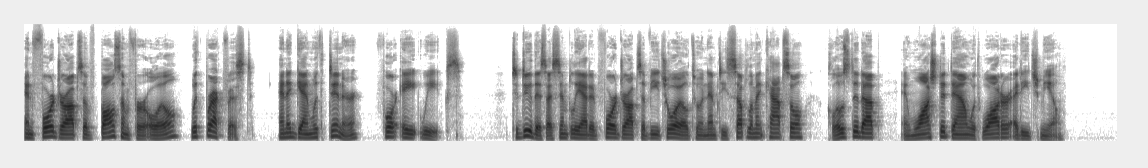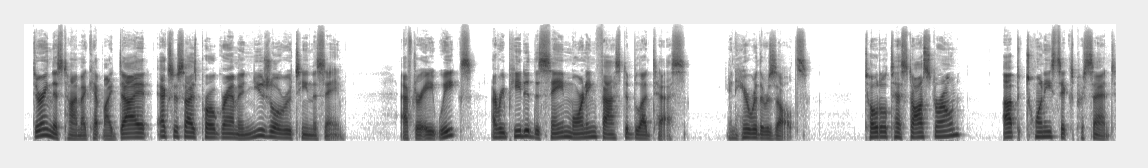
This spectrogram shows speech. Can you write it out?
and four drops of balsam fir oil with breakfast, and again with dinner for eight weeks. To do this, I simply added four drops of each oil to an empty supplement capsule, closed it up, and washed it down with water at each meal. During this time, I kept my diet, exercise program, and usual routine the same. After eight weeks, I repeated the same morning fasted blood tests. And here were the results total testosterone, up 26%,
